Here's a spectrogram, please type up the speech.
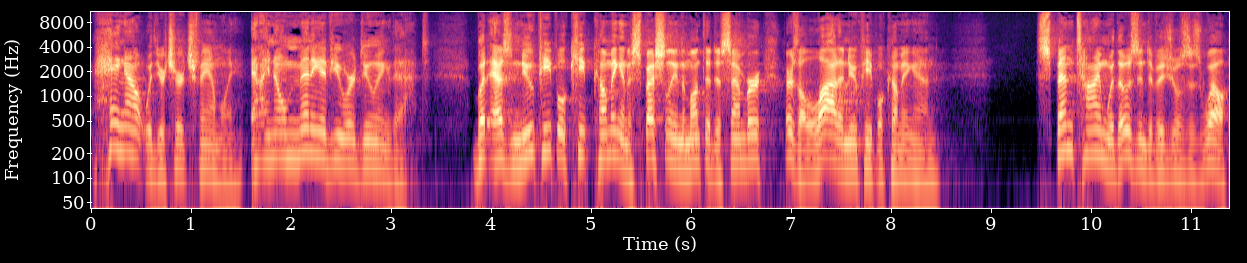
hang out with your church family. And I know many of you are doing that. But as new people keep coming, and especially in the month of December, there's a lot of new people coming in. Spend time with those individuals as well.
